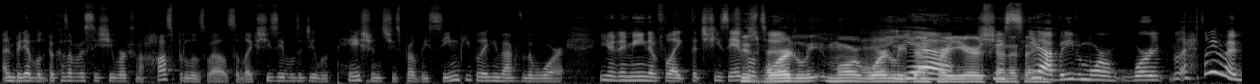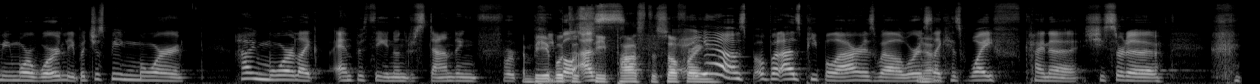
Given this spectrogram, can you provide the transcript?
and being able to because obviously she works in a hospital as well so like she's able to deal with patients she's probably seen people that came back from the war you know what i mean of like that she's able She's to worldly, more worldly than her years, kind of she's- thing. Yeah, but even more word. It's not even about being more worldly, but just being more, having more like empathy and understanding for and be able to as, see past the suffering. Yeah, as, but as people are as well. Whereas Yeah. like his wife, kind of, she sort of.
